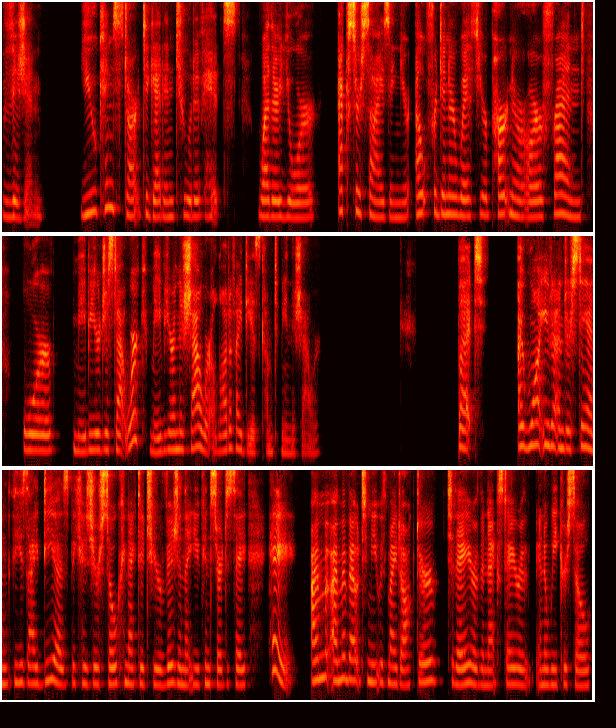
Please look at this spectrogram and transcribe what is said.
vision, you can start to get intuitive hits, whether you're exercising, you're out for dinner with your partner or a friend, or maybe you're just at work, maybe you're in the shower. A lot of ideas come to me in the shower. But I want you to understand these ideas because you're so connected to your vision that you can start to say, hey, I'm I'm about to meet with my doctor today or the next day or in a week or so.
